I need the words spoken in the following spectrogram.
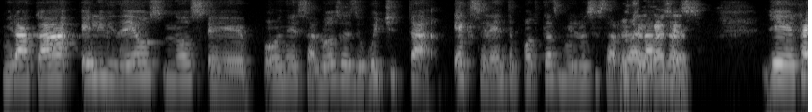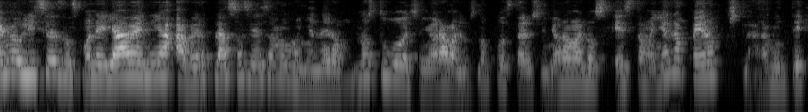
Mira acá, Eli Videos nos eh, pone saludos desde Wichita, excelente podcast, mil veces arriba. Muchas gracias. Jaime Ulises nos pone, ya venía a ver plazas y amo mañanero. No estuvo el señor Ábalos, no pudo estar el señor Ábalos esta mañana, pero pues claramente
